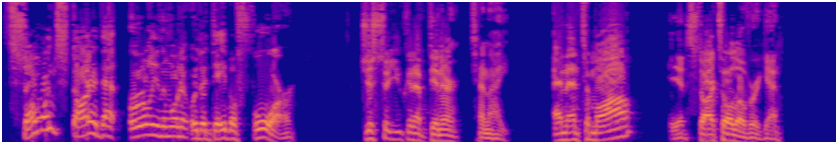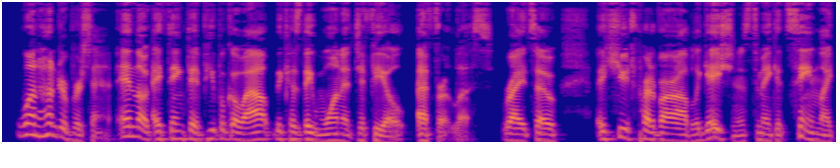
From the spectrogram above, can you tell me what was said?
someone started that early in the morning or the day before, just so you can have dinner tonight, and then tomorrow it starts all over again. 100%. And look, I think that people go out because they want it to feel effortless, right? So, a huge part of our obligation is to make it seem like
